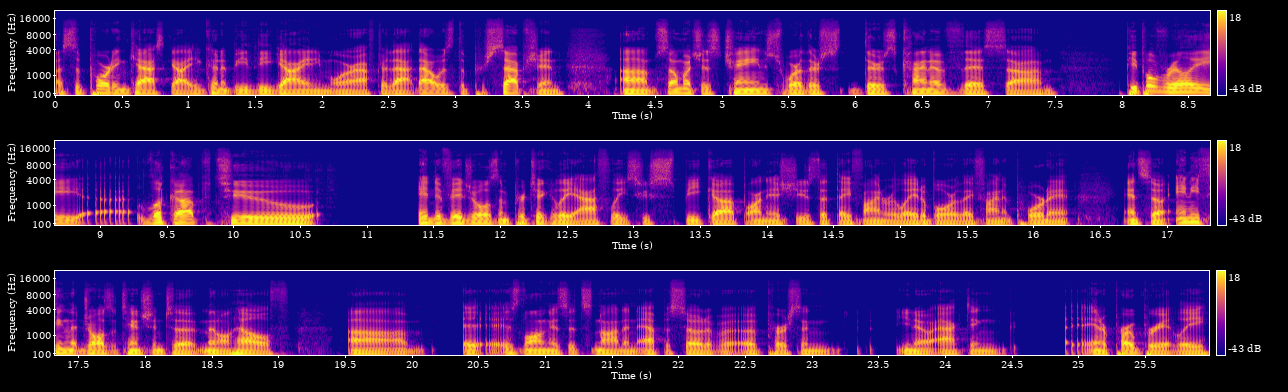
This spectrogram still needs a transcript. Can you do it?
a supporting cast guy. He couldn't be the guy anymore after that. That was the perception. Um, so much has changed where there's there's kind of this um, people really uh, look up to individuals and particularly athletes who speak up on issues that they find relatable or they find important. And so anything that draws attention to mental health, um, as long as it's not an episode of a, a person, you know, acting inappropriately,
